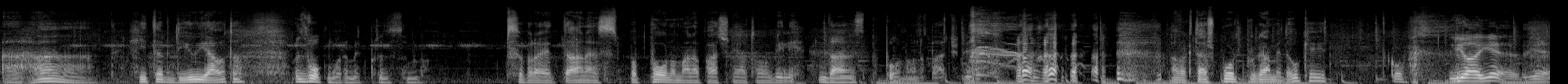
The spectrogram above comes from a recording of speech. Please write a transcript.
Aha, hiter, divji avto. Zvok mora imeti predvsem. Se pravi, danes popolnoma napačni avtomobili. Danes popolnoma napačni. Ampak ta šport program je dolg, tako. Ja, je, je,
